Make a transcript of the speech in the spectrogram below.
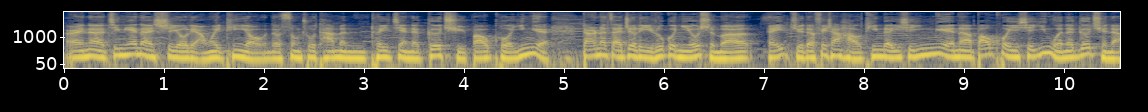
而呢，今天呢是有两位听友呢送出他们推荐的歌曲，包括音乐。当然呢，在这里，如果你有什么哎觉得非常好听的一些音乐呢，包括一些英文的歌曲呢，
